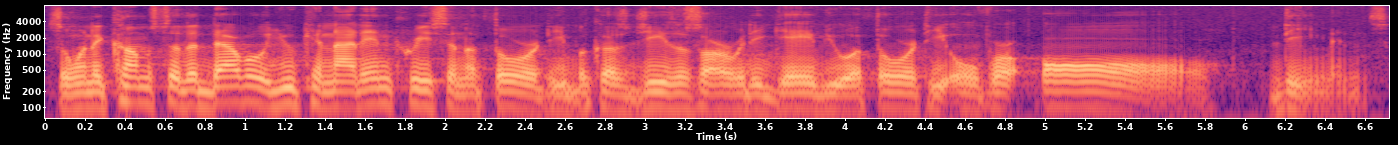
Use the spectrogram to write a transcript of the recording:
So when it comes to the devil, you cannot increase in authority because Jesus already gave you authority over all demons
